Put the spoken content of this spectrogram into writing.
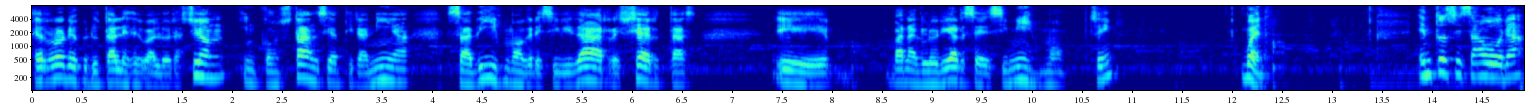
errores brutales de valoración, inconstancia, tiranía, sadismo, agresividad, reyertas, eh, van a gloriarse de sí mismo, ¿sí? Bueno, entonces ahora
